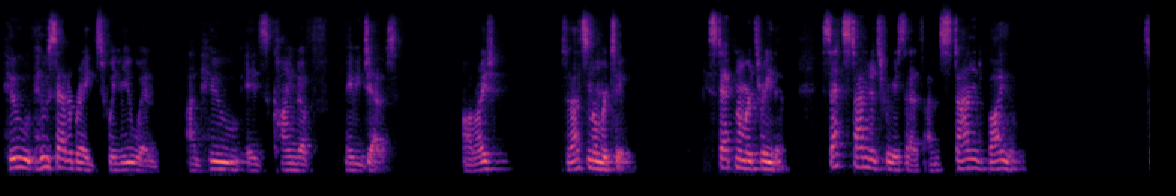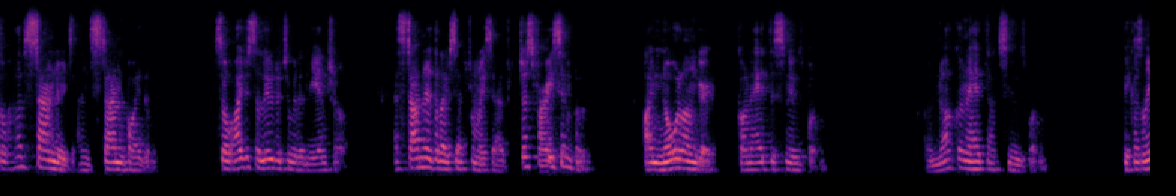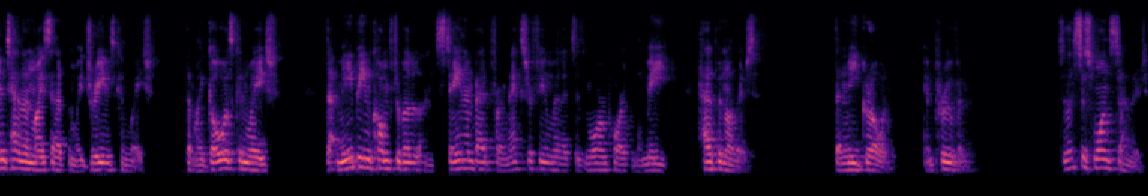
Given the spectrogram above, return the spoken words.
who who celebrates when you win, and who is kind of maybe jealous. All right. So that's number two. Step number three then. Set standards for yourself and stand by them. So have standards and stand by them. So I just alluded to it in the intro. A standard that I've set for myself, just very simple. I'm no longer going to hit the snooze button. I'm not going to hit that snooze button because I'm telling myself that my dreams can wait, that my goals can wait, that me being comfortable and staying in bed for an extra few minutes is more important than me helping others, than me growing, improving. So that's just one standard.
